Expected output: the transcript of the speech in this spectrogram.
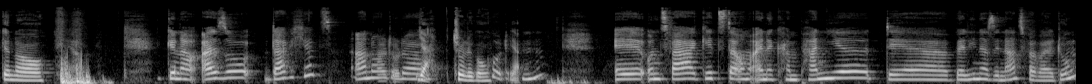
Genau. Ja. Genau, also darf ich jetzt, Arnold, oder? Ja, Entschuldigung. Gut. Ja. Mhm. Äh, und zwar geht es da um eine Kampagne der Berliner Senatsverwaltung.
